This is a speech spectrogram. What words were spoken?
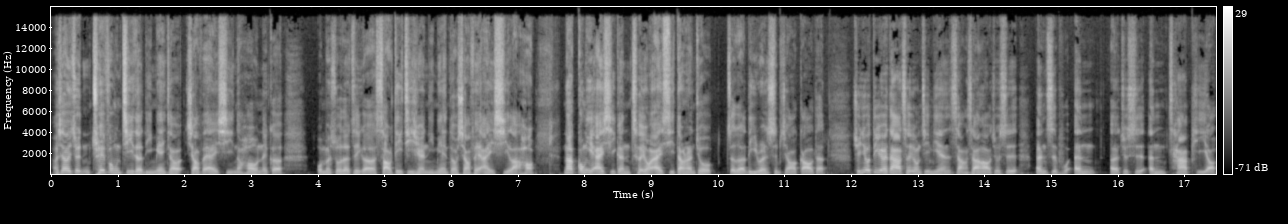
啊，消费就你吹风机的里面叫消费 IC，然后那个我们说的这个扫地机器人里面也都消费 IC 了哈。那工业 IC 跟车用 IC 当然就这个利润是比较高的。全球第二大车用晶片厂商啊，就是恩智浦 N 呃，就是 N 叉 P 哦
